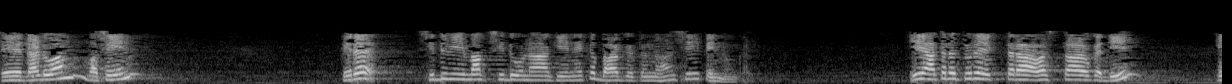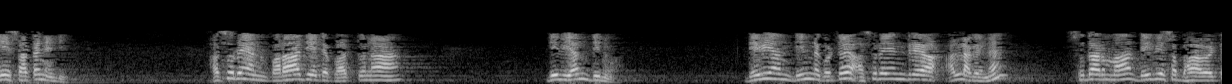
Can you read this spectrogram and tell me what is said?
ඒ දඩුවම් වශයෙන් පෙර සිදුවීමක් සිදු වුණා කියන එක භාග්‍යතුන් වහන්සේ පෙන්වුම් කළා. ඒ අතරතුර එක්තරා අවස්ථාවකදී ඒ සටනේදී අසුරයන් පරාජයටපත් වුණා දෙවියන් දිනුවා. දෙවියන් දින්නකොට අසුරේන්ද්‍රය අල්ලගෙන සුධර්මා දෙවිය සභාවට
